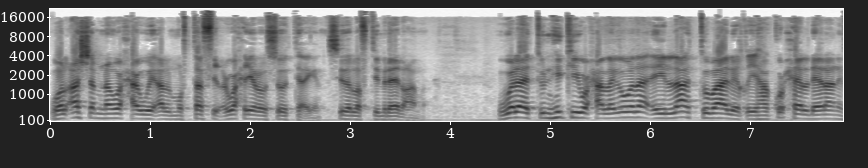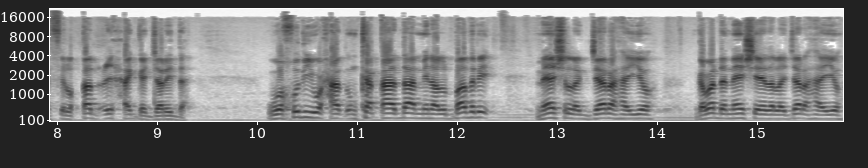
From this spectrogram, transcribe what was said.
Wal ashamna waxaa weye almurtafic wax yaroo soo taagan sida laftimireed camal. Walaa tunhiki waxaa laga wadaa ay laa tubaaliqi ha ku xeel dheeraan fi lqadci xagga jaridda. Wakhudii waxaad un ka qaadaa min albadri meesha la jarahayo gabadha meesheeda la jarahayo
